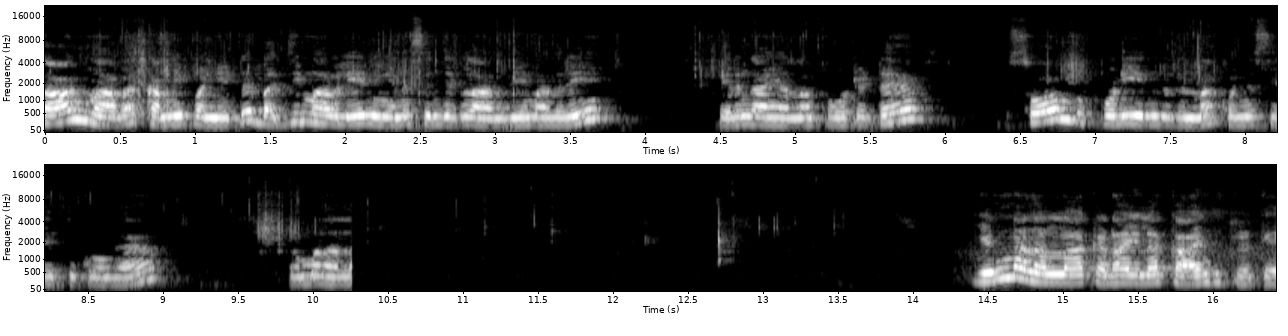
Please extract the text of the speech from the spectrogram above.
கார்ன் மாவை கம்மி பண்ணிவிட்டு பஜ்ஜி மாவுலேயே நீங்கள் என்ன செஞ்சுக்கலாம்? அதே மாதிரி பெருங்காயம்லாம் போட்டுட்டு சோம்பு பொடி இருந்ததுன்னா கொஞ்சம் சேர்த்துக்கோங்க. ரொம்ப நல்லா எண்ணெய் நல்லா கடாயில் காய்ஞ்சிட்ருக்கு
